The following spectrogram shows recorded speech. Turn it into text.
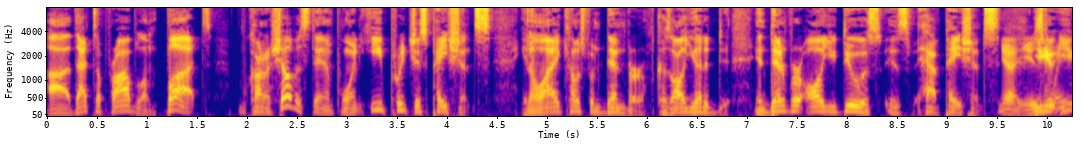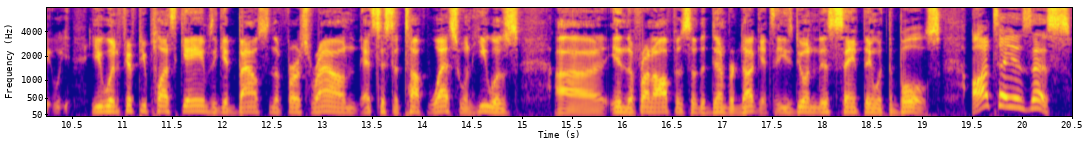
uh, that's a problem. But Karnisovas standpoint, he preaches patience. You know why? It comes from Denver because all you had to do, in Denver, all you do is is have patience. Yeah, you, you, you, you, win fifty plus games and get bounced in the first round. That's just a tough West when he was uh, in the front office of the Denver Nuggets. He's doing this same thing with the Bulls. All I'll tell you is this,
